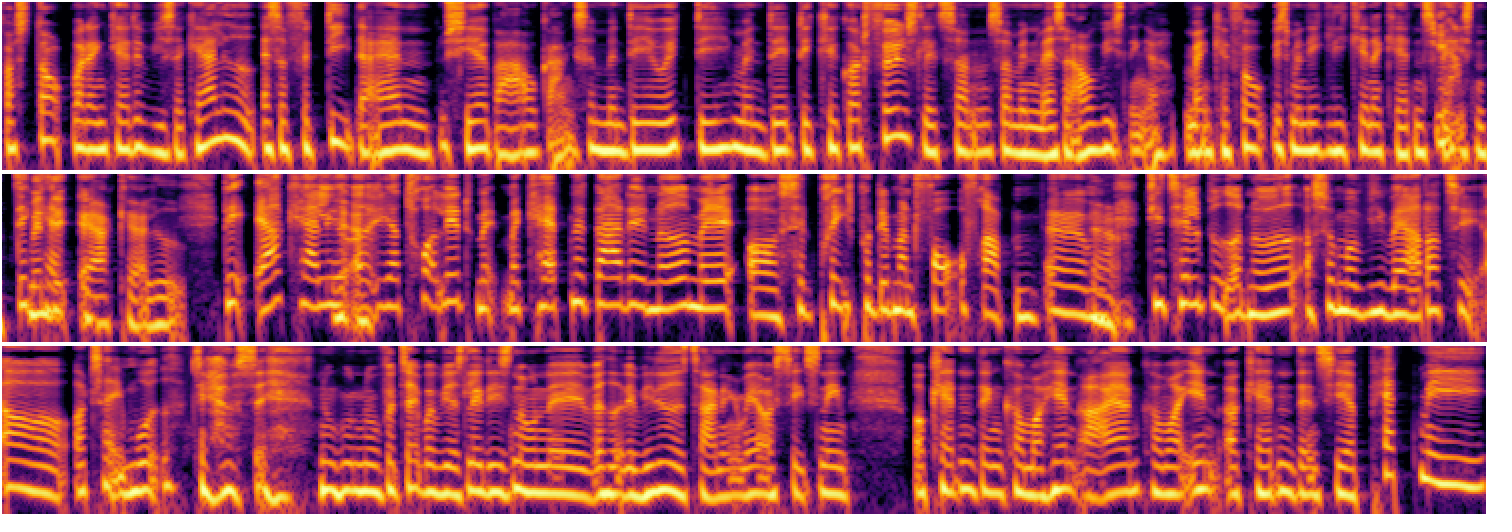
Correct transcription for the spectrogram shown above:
forstår, hvordan katte viser kærlighed. Altså fordi der er en, nu siger jeg bare arrogance, men det er jo ikke det, men det, det kan godt føles lidt sådan som en masse afvisninger, man kan få, hvis man ikke lige kender kattens ja, væsen. Det men det er kærlighed. Det er kærlighed, ja. og jeg tror lidt med, med kattene, der er det noget med at sætte pris på det, man får fra dem. Øhm, ja. De tilbyder noget, og så må vi være der til at, at tage imod. Det er også, nu, nu fortaber vi os lidt i sådan nogle, øh, hvad hedder det, vidtighedstegninger, men jeg har også set sådan en, hvor katten den kommer hen, og ejeren kommer ind, og katten den siger, pet me,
